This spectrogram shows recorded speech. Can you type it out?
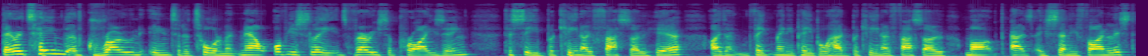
They're a team that have grown into the tournament. Now, obviously, it's very surprising to see Burkina Faso here. I don't think many people had Burkina Faso marked as a semi finalist,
